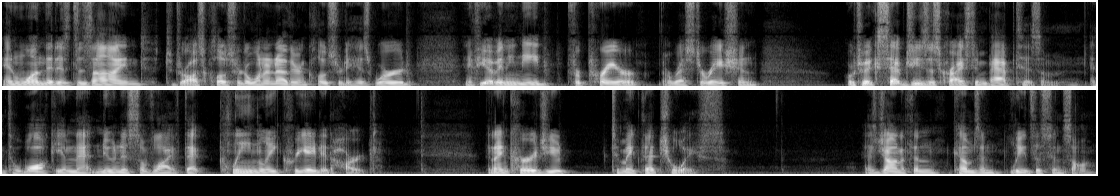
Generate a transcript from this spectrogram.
and one that is designed to draw us closer to one another and closer to His Word. And if you have any need for prayer or restoration, or to accept Jesus Christ in baptism and to walk in that newness of life, that cleanly created heart, then I encourage you to make that choice as Jonathan comes and leads us in song.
